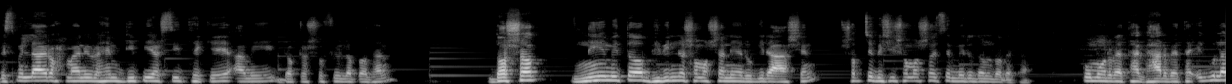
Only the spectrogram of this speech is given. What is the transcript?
বিসমিল্লাহ রহমান রহিম, ডিপিআরসি থেকে আমি ডক্টর শফিউল্লাহ প্রধান। দর্শক, নিয়মিত বিভিন্ন সমস্যা নিয়ে রুগীরা আসেন। সবচেয়ে বেশি সমস্যা হচ্ছে মেরুদণ্ড ব্যথা, কোমর ব্যথা, ঘাড় ব্যথা, এগুলা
